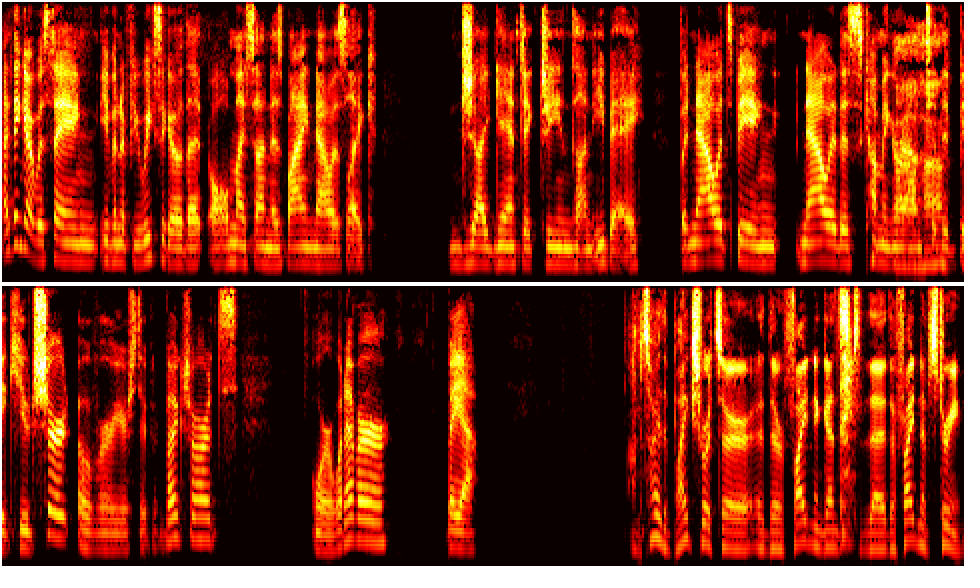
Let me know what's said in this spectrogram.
I think I was saying even a few weeks ago that all my son is buying now is like gigantic jeans on eBay. But now it's being now it is coming around Uh-huh. to the big huge shirt over your stupid bike shorts or whatever. But yeah, I'm sorry, the bike shorts are they're fighting against the they're fighting upstream.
